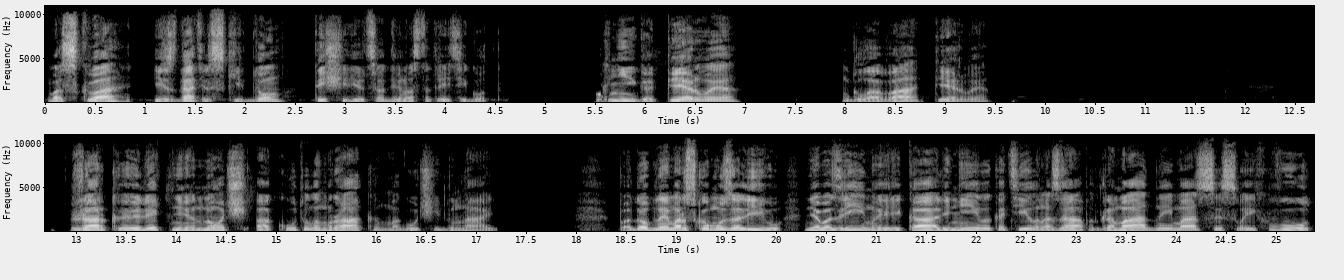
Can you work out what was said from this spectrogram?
Москва. Издательский дом. 1993 год. Книга первая, глава первая. Жаркая летняя ночь окутала мраком могучий Дунай. Подобная морскому заливу, необозримая река лениво катила на запад громадные массы своих вод,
